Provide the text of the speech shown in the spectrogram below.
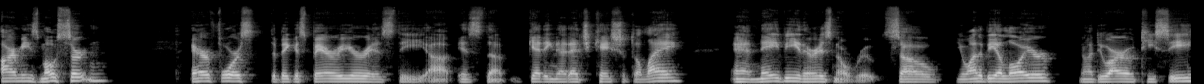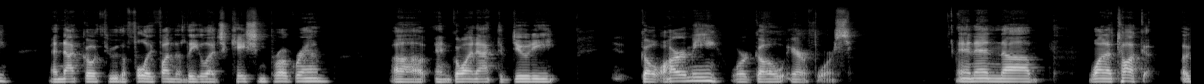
Army's most certain. Air Force, the biggest barrier is the uh, is the getting that educational delay, and Navy there is no route. So you want to be a lawyer, you want to do ROTC, and not go through the fully funded legal education program, uh, and go on active duty. Go Army or go Air Force, and then uh, want to talk uh,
